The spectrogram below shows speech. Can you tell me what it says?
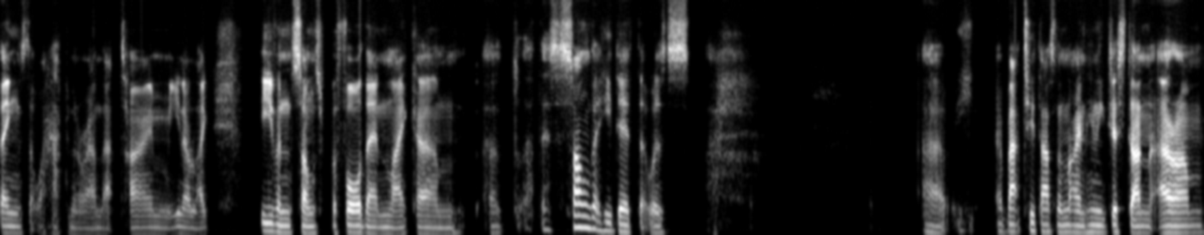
things that were happening around that time. You know, like even songs before then, like um, uh, there's a song that he did that was uh, he, about 2009, and he just done um,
